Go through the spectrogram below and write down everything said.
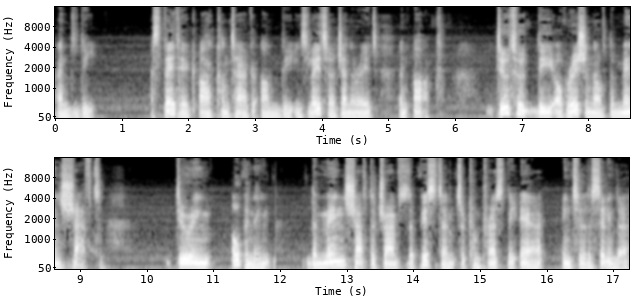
and the static arc contact on the insulator generate an arc. Due to the operation of the main shaft, during opening, the main shaft drives the piston to compress the air into the cylinder.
